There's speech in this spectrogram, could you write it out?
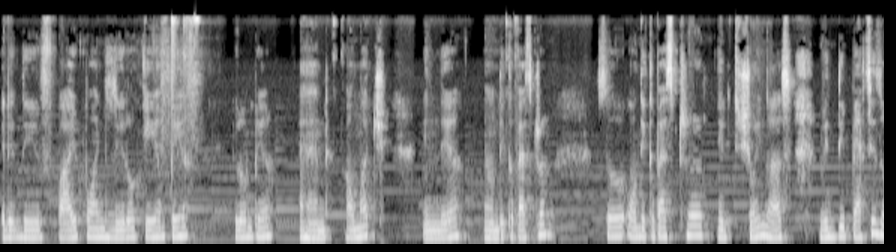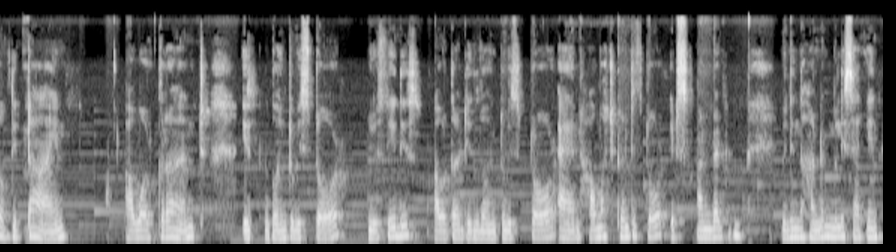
It is the 5.0 k ampere kiloampere and how much in there on the capacitor. So on the capacitor it's showing us with the passage of the time our current is going to be stored. You see this? Our current is going to be stored and how much current is stored? It's 100 within the 100 millisecond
